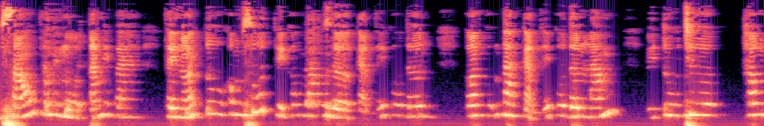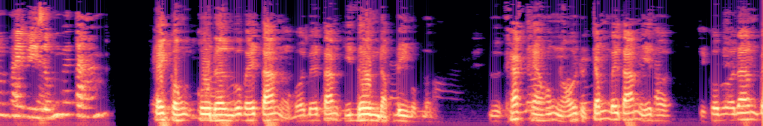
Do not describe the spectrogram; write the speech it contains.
6 tháng 11, 83, Thầy nói tu không suốt thì không bao giờ cảm thấy cô đơn. Con cũng đang cảm thấy cô đơn lắm, vì tu chưa thông hay vì giống bé Tám. Cái con cô đơn của bé Tám là bởi bé Tám chỉ đơn độc đi một mình người khác theo không nổi rồi chống b tám vậy thôi. Thì cô b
